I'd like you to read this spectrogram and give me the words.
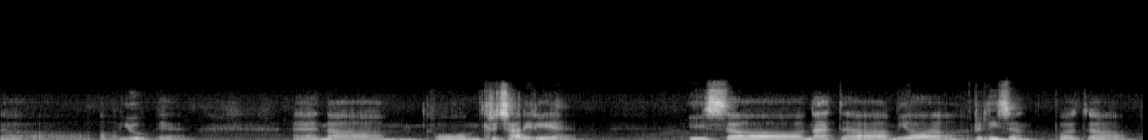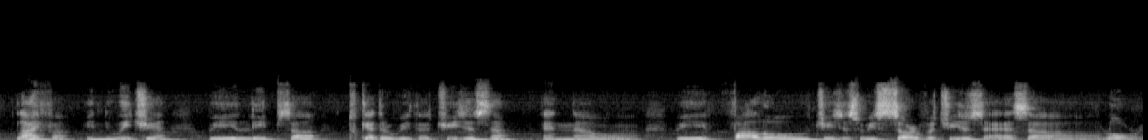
uh, uh, you. Yeah. And um, for Christianity is uh, not mere religion, but life in which we live together with Jesus and we follow Jesus, we serve Jesus as uh, Lord.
